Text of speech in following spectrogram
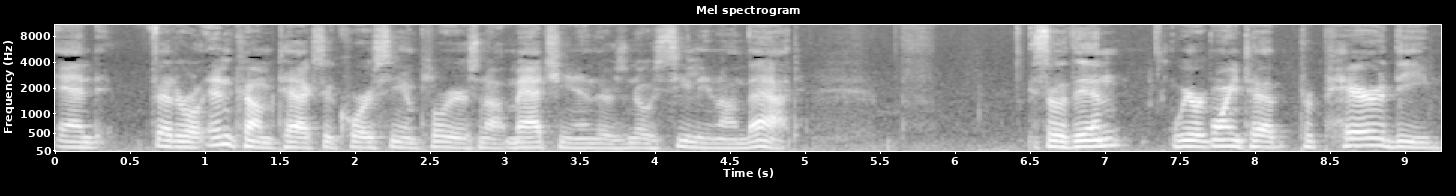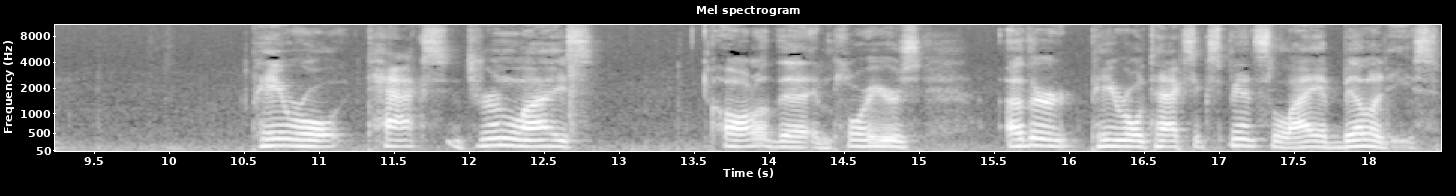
and federal income tax, of course, the employer is not matching and there's no ceiling on that. So then we are going to prepare the payroll tax, journalize all of the employer's other payroll tax expense liabilities.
